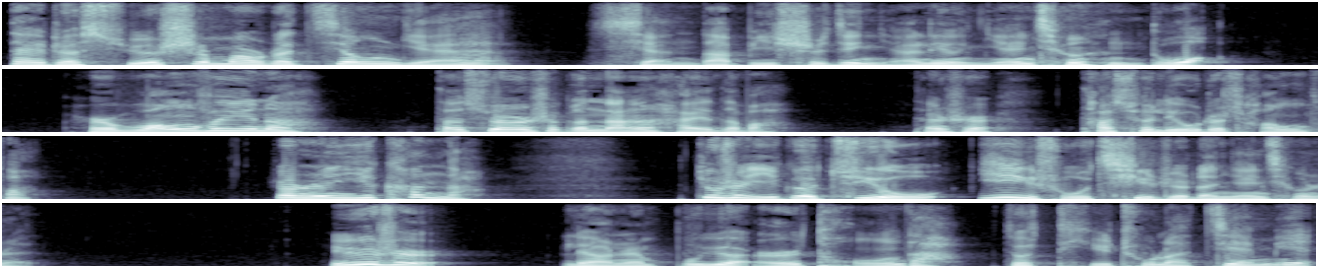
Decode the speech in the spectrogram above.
戴着学士帽的姜岩显得比实际年龄年轻很多，而王菲呢，她虽然是个男孩子吧，但是她却留着长发，让人一看呢。就是一个具有艺术气质的年轻人，于是两人不约而同的就提出了见面。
